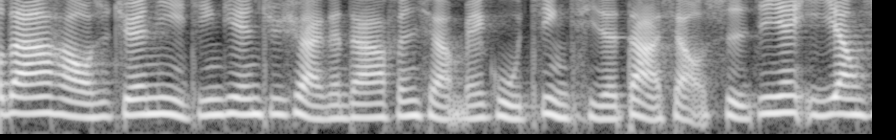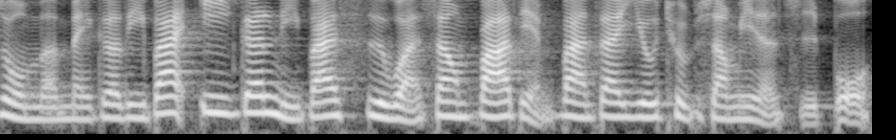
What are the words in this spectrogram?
大家好，我是 Jenny，今天继续来跟大家分享美股近期的大小事。今天一样是我们每个礼拜一跟礼拜四晚上八点半在 YouTube 上面的直播。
